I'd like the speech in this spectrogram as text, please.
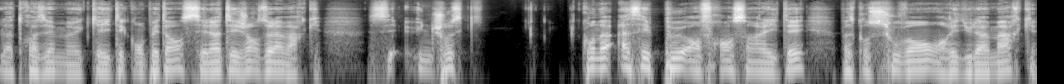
la troisième qualité compétence, c'est l'intelligence de la marque. C'est une chose qui, qu'on a assez peu en France en réalité, parce qu'on souvent on réduit la marque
